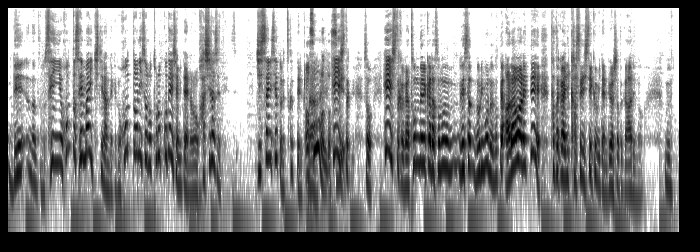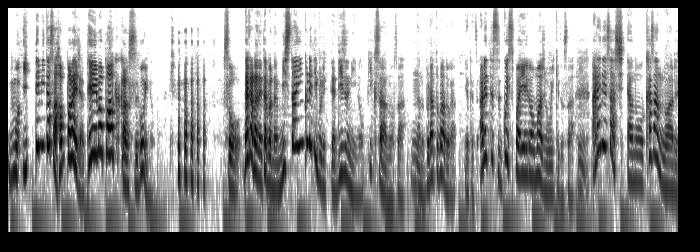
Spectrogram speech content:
でなんつうの専用本当狭い基地なんだけど本当にそのトロッコ電車みたいなのを走らせてるんですよ。実際にセットで作ってるからあそうな兵士とかそう兵士とかが飛んでるからその列車乗り物に乗って現れて戦いに加勢していくみたいな描写とかあるの。もうもう行ってみたさ半端ないじゃん。テーマパーク感すごいの そう。だからね多分ねミスターインクレディブルってディズニーのピクサーのさ、うん。あのブラッドバードがやったやつ。あれってすっごいスパイ映画オマージュ多いけどさうん。あれでさしあの火山のある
